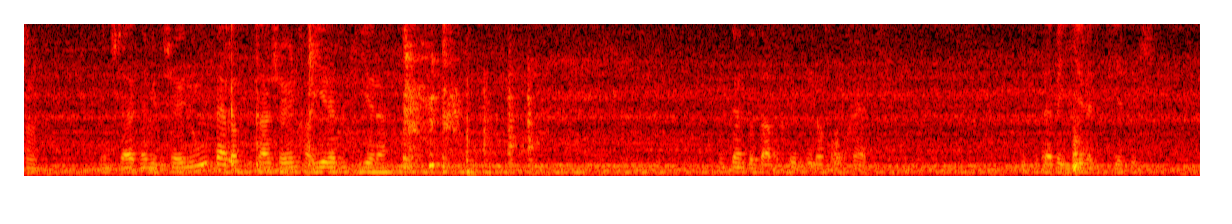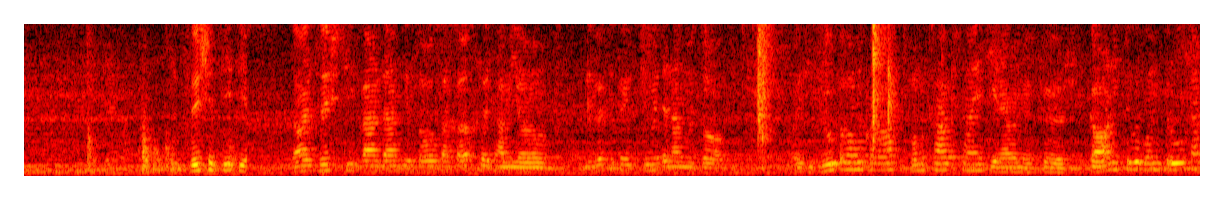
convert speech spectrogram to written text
Dann stellt man wieder schön auf, dass es auch schön kann einreduzieren kann. Und dann das einfach ein bisschen kochen jetzt. Bis es eben einreduziert ist. In der Zwischenzeit, so in der Zwischenzeit, während die Soße köchelt, haben wir ja nicht wirklich viel zu tun. Dann nehmen wir hier unsere Trauben, die wir, wir gekauft haben, die nehmen wir für Garnitur, die wir brauchen.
